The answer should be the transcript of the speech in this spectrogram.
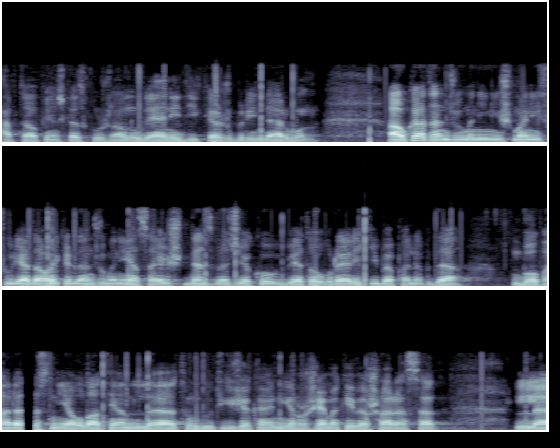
حەفتا و پێنج کەس کوژراون و دەیانی دیکەش برینداربوون. هاوکات ئەنجومەنی نیشمانی سوریا داوای کرد ئەنجومەنی ئاسایش دەست بەجێ کۆببێتەوە بڕیارێکی بەپەلە بدا بۆ پاراستنی هاوڵاتیان لە توندوتیژیەکانی ڕژێمەکەی بەشار ئەسەد. لە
